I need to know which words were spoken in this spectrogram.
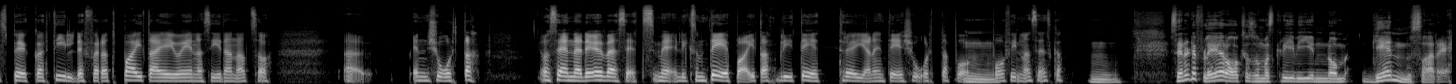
spökar till det, för att paita är ju ena sidan alltså äh, en skjorta. Och sen när det översätts med liksom T-paita blir T-tröjan en T-skjorta på, Mm. på finlandssvenska. Mm. Sen är det flera också som har skrivit in om gensare.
